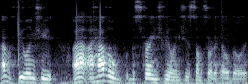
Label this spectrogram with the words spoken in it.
I have a feeling she, I, I have a the strange feeling she's some sort of hillbilly.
